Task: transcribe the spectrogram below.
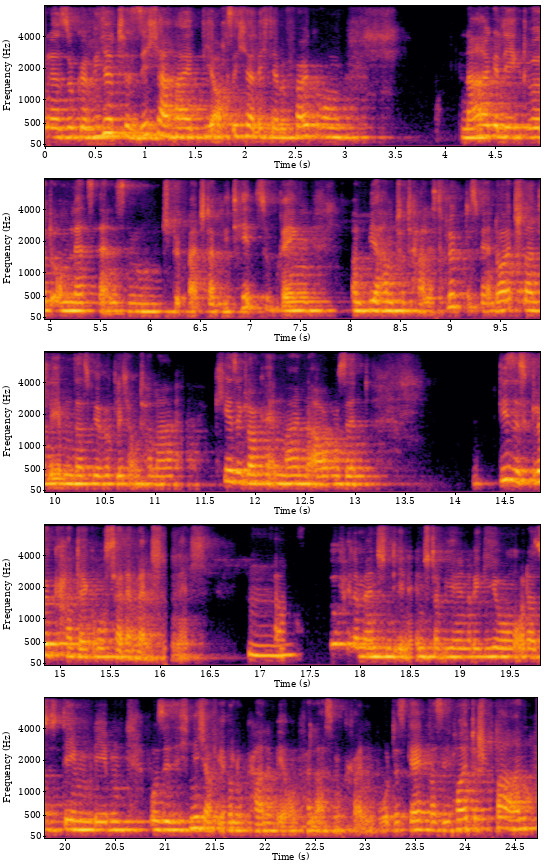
Eine suggerierte Sicherheit, die auch sicherlich der Bevölkerung nahegelegt wird, um letzten Endes ein Stück weit Stabilität zu bringen. Und wir haben totales Glück, dass wir in Deutschland leben, dass wir wirklich unter einer Käseglocke in meinen Augen sind. Dieses Glück hat der Großteil der Menschen nicht. Mhm. So viele Menschen, die in instabilen Regierungen oder Systemen leben, wo sie sich nicht auf ihre lokale Währung verlassen können, wo das Geld, was sie heute sparen,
